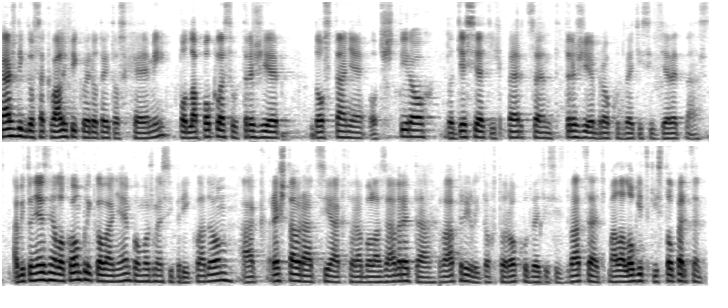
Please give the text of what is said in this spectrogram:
Každý, kto sa kvalifikuje do tejto schémy, podľa poklesu tržieb dostane od 4 do 10% tržieb roku 2019. Aby to neznelo komplikovane, pomôžeme si príkladom. Ak reštaurácia, ktorá bola zavretá v apríli tohto roku 2020, mala logicky 100%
